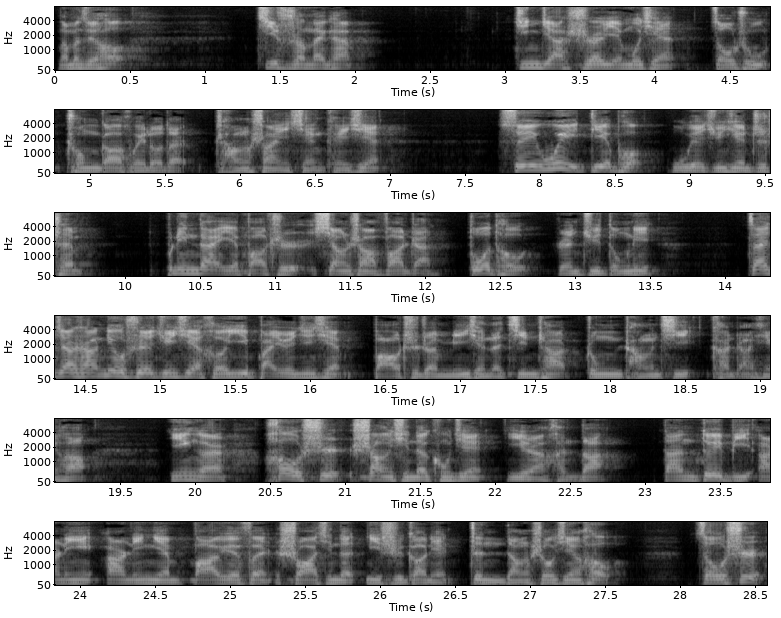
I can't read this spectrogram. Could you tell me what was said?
那么最后技术上来看，金价十二月目前走出冲高回落的长上影线 K 线，虽未跌破五月均线支撑。布林带也保持向上发展，多头仍具动力，再加上六十日均线和一百月均线保持着明显的金叉，中长期看涨信号，因而后市上行的空间依然很大。但对比二零二零年八月份刷新的历史高点震荡收线后，走势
